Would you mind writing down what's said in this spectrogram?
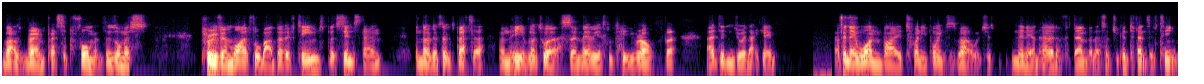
was a very impressive performance. It was almost proven what I thought about both teams. But since then, the Nuggets looked better and the Heat have looked worse. So maybe it's completely wrong. But I did enjoy that game. I think they won by 20 points as well, which is nearly unheard of for Denver. They're such a good defensive team.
